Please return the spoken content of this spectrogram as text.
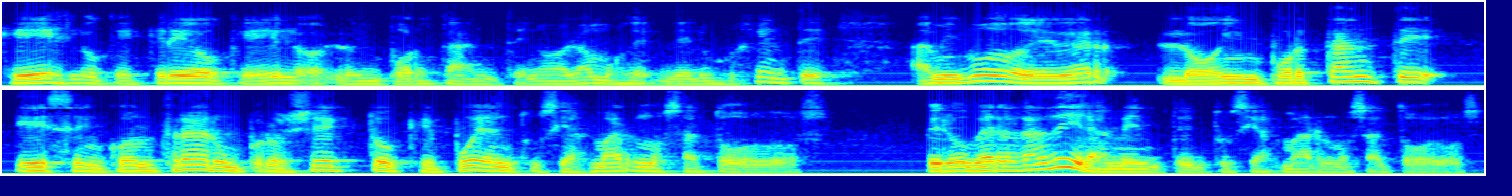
¿qué es lo que creo que es lo, importante? ¿no? Hablamos de, de, lo urgente. A mi modo de ver, lo importante es encontrar un proyecto que pueda entusiasmarnos a todos, pero verdaderamente entusiasmarnos a todos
